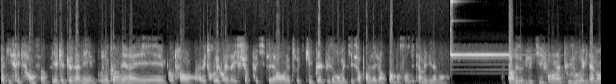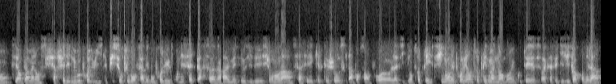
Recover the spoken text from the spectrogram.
pâtisserie de France, hein, il y a quelques années, Bruno Corneret et Gontran avaient trouvé qu'on les avait surpris. C'est vraiment le truc qui me plaît le plus dans mon métier, surprendre les gens, dans bon sens du terme évidemment. Alors des objectifs, on en a toujours évidemment. C'est en permanence chercher des nouveaux produits et puis surtout bon, faire des bons produits. On est sept personnes à émettre nos idées si on en a. Ça c'est quelque chose qui est important pour euh, la vie de l'entreprise. Sinon les projets d'entreprise maintenant, bon écoutez, c'est vrai que ça fait 18 ans qu'on est là.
